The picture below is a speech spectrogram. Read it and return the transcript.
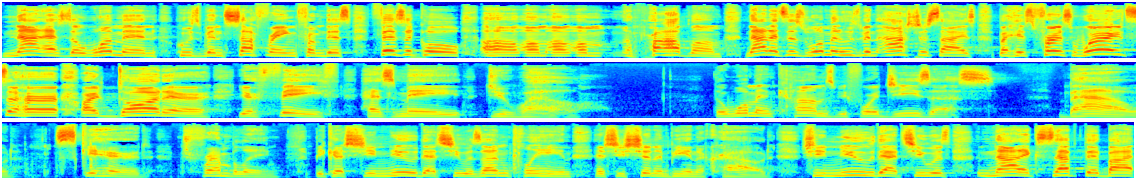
not as the woman who's been suffering from this physical um, um, um, um, problem, not as this woman who's been ostracized, but his first words to her are, Daughter, your faith has made you well. The woman comes before Jesus, bowed, scared, trembling because she knew that she was unclean and she shouldn't be in a crowd. She knew that she was not accepted by,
